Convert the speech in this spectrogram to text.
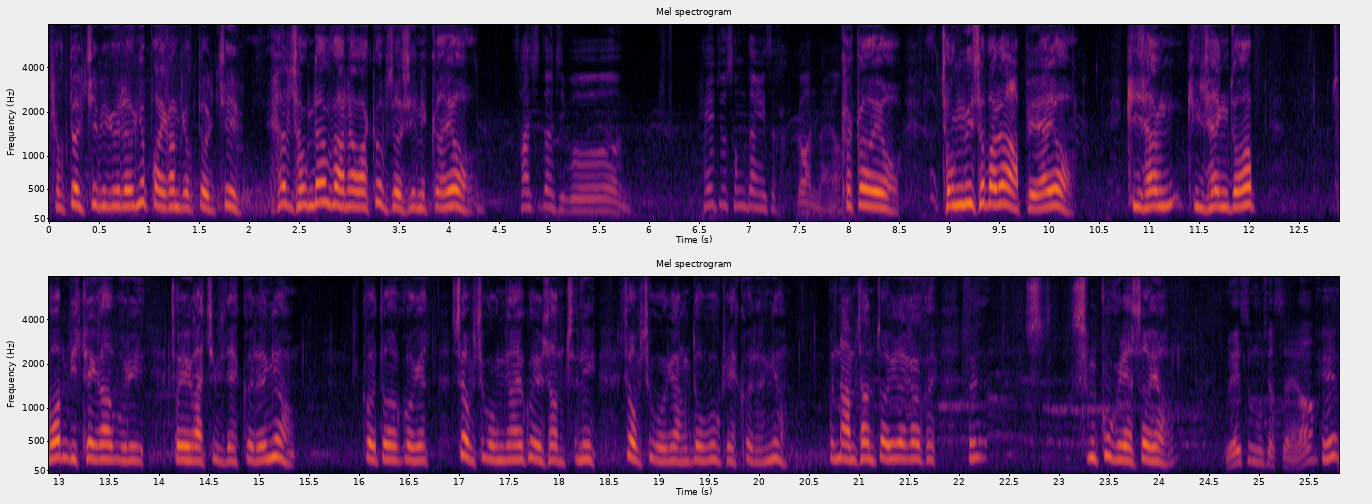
벽돌집이 그런 게 빨간 벽돌집. 한 성당 하나밖에 없었으니까요. 사시던 집은 해주 성당에서 가까웠나요? 가까워요. 정미서 바로 앞에요. 기상 기생조합 조합 밑에가 우리 저희 같이 됐거든요. 그것도 거기 서비스 공장이고 외삼촌이 서비스 공장도 그랬거든요. 그 남산 쪽에가 그, 그 스- 숨고 그랬어요. 왜 숨으셨어요? 예?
